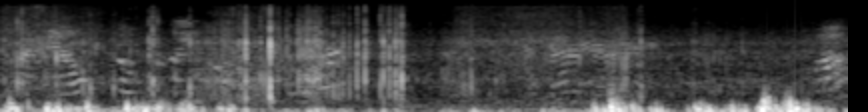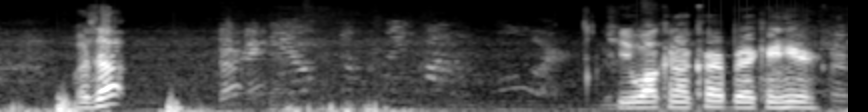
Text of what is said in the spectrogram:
Her nails still clean on the floor? Huh? What's up? Her nails still clean on the She's walking on carpet. I can hear. You.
